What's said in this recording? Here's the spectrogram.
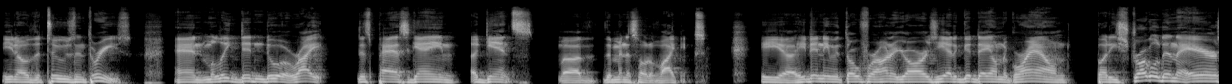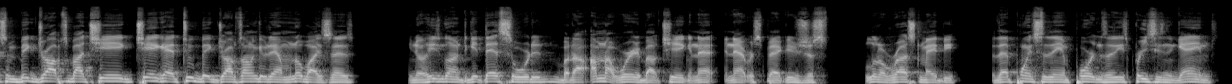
you know, the twos and threes. And Malik didn't do it right this past game against uh, the Minnesota Vikings. He uh, he didn't even throw for 100 yards. He had a good day on the ground, but he struggled in the air. Some big drops by Chig. Chig had two big drops. I don't give a damn what nobody says. You know, he's going to have to get that sorted, but I, am not worried about Chig in that in that respect. He was just a little rust maybe, but that points to the importance of these preseason games.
